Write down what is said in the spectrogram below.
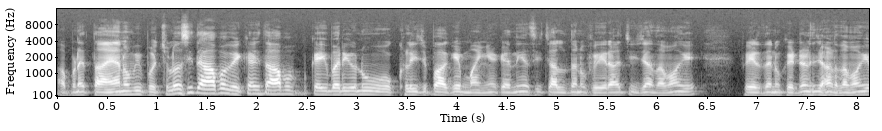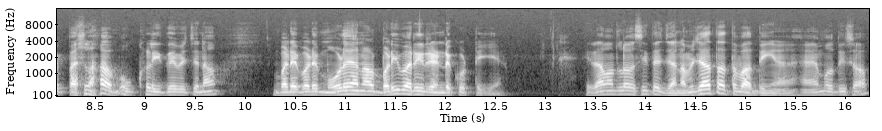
ਆਪਣੇ ਤਾਇਆਂ ਨੂੰ ਵੀ ਪੁੱਛ ਲਓ। ਅਸੀਂ ਤਾਂ ਆਪ ਵੇਖਿਆ ਸੀ ਤਾਂ ਆਪ ਕਈ ਵਾਰੀ ਉਹਨੂੰ ਔਖਲੀ 'ਚ ਪਾ ਕੇ ਮਾਈਆਂ ਕਹਿੰਦੀਆਂ ਸੀ, ਚੱਲ ਤੈਨੂੰ ਫੇਰ ਆ ਚੀਜ਼ਾਂ ਦਵਾਂਗੇ, ਫੇਰ ਤੈਨੂੰ ਖੇਡਣ ਜਾਣ ਦਵਾਂਗੇ। ਪਹਿਲਾਂ ਔਖਲੀ ਦੇ ਵਿੱਚ ਨਾ ਬੜੇ ਬੜੇ ਮੋਹੜਿਆਂ ਨਾਲ ਬੜੀ ਵਾਰੀ ਰਿੰਡ ਕੁੱਟੀ ਹੈ। ਇਹਦਾ ਮਤਲਬ ਅਸੀਂ ਤੇ ਜਨਮਜਾਤ ਅਤਵਾਦੀ ਆ ਹੈ ਮੋਦੀ ਸਾਹਿਬ?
